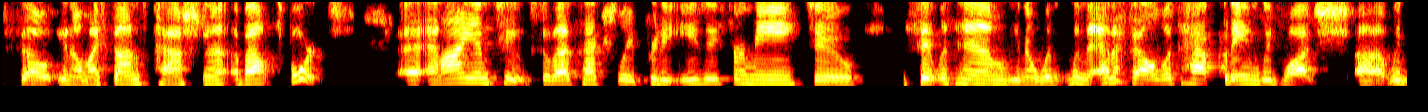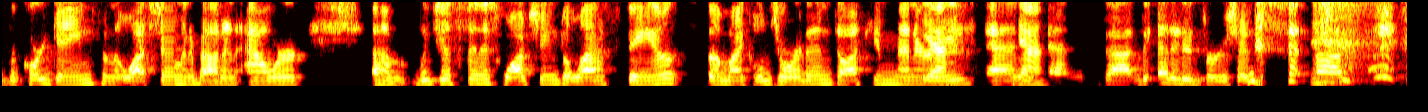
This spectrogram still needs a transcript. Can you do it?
So, you know, my son's passionate about sports and I am too. So that's actually pretty easy for me to sit with him. You know, when, when the NFL was happening, we'd watch, uh, we'd record games and then watch them in about an hour. Um, we just finished watching The Last Dance, the Michael Jordan documentary, yeah. And, yeah. and that the edited version. um,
